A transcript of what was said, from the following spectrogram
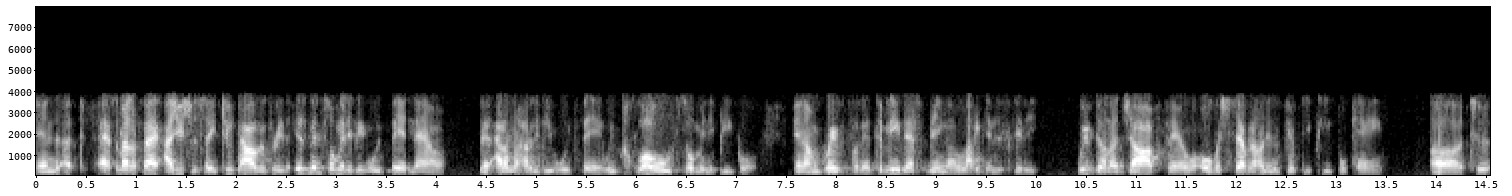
And uh, as a matter of fact, I used to say 2003. It's been so many people we've fed now that I don't know how many people we've fed. We've closed so many people, and I'm grateful for that. To me, that's being a light in the city. We've done a job fair where over 750 people came uh, to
